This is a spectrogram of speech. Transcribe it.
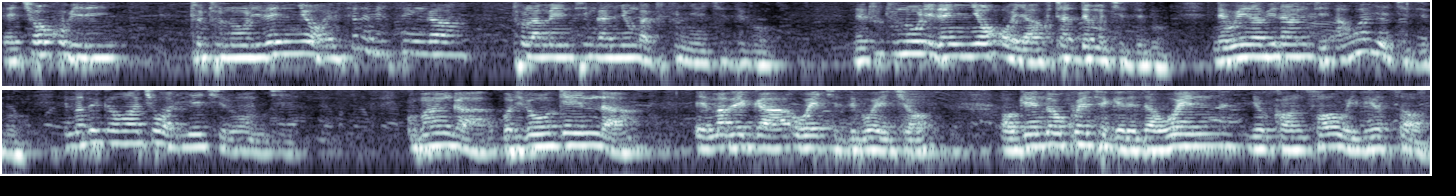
ekyokubiri tutunuulire nnyo ebiseera bisinga tulamentinga nnyo nga tufunye ekizibu ne tutunuulira ennyo oyo akutadde mu kizibu. Ne weerabira nti awali ekizibu emabega waakyo waliyo ekirungi. Kubanga buli lwogenda emabega w'ekizibu ekyo ogenda okwetegereza when you console with yourself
